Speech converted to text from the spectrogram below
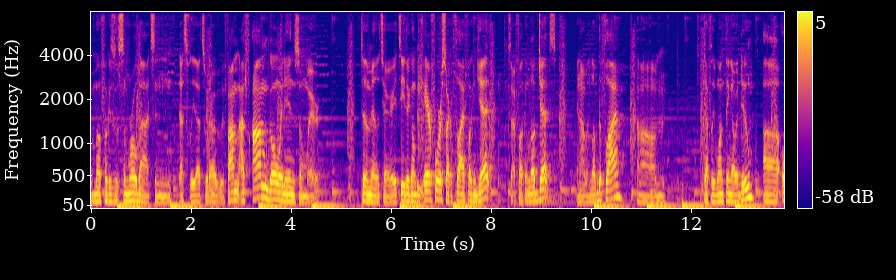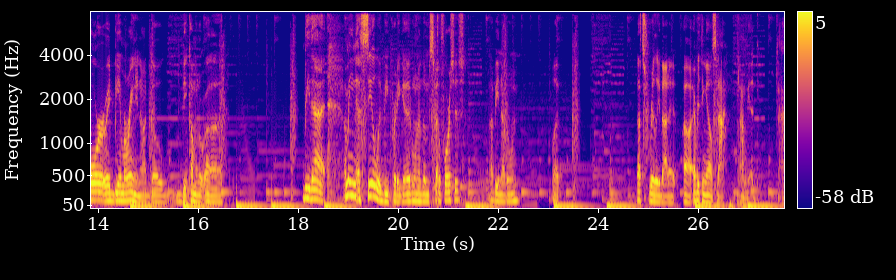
motherfuckers are some robots, and that's that's what I. If I'm if I'm going in somewhere to the military, it's either gonna be Air Force, so I can fly a fucking jet, because I fucking love jets, and I would love to fly. Um, definitely one thing I would do, uh, or it'd be a Marine, and I'd go become a. Uh, be that. I mean, a SEAL would be pretty good. One of them special forces. That'd be another one. But that's really about it. Uh, everything else, nah, I'm good. Nah.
